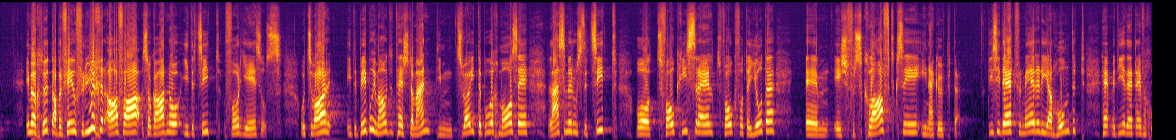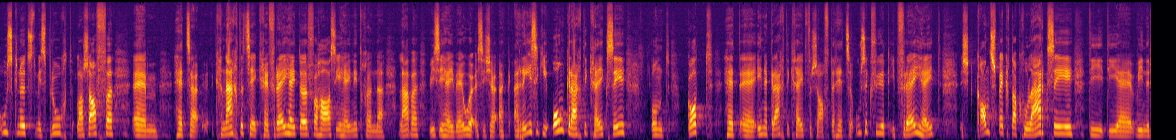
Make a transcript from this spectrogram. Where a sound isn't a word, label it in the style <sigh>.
ich möchte heute aber viel früher anfangen, sogar noch in der Zeit vor Jesus. Und zwar in der Bibel, im Alten Testament, im zweiten Buch Mose, lesen wir aus der Zeit, wo das Volk Israel, das Volk der Juden, ähm, ist versklavt in Ägypten. Die sind dort für mehrere Jahrhunderte, hat man die dort einfach ausgenutzt, missbraucht, arbeiten ähm, hat sie geknechtet, sie keine Freiheit dürfen haben, sie haben nicht können leben, wie sie wollen. Es war eine, eine riesige Ungerechtigkeit gewesen. und Gott hat äh, ihnen Gerechtigkeit verschafft. Er hat sie rausgeführt in die Freiheit. Es war ganz spektakulär, gewesen, die, die, äh, wie er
